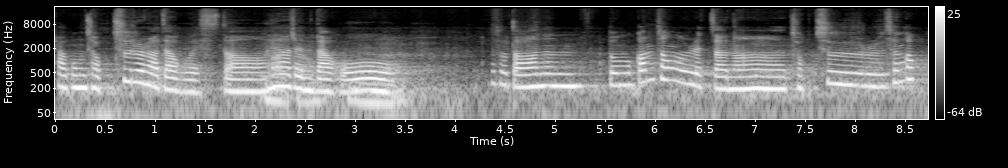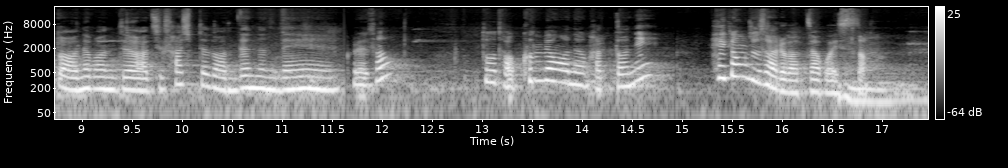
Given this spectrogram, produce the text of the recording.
자궁 적출을 하자고 했어. 해야 맞아. 된다고. 그래서 나는 너무 깜짝 놀랐잖아. 적출을 생각도 안 해봤는데 아직 40대도 안 됐는데. 그래서 또 더 큰 병원을 갔더니 폐경 주사를 맞자고 했어. 음.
